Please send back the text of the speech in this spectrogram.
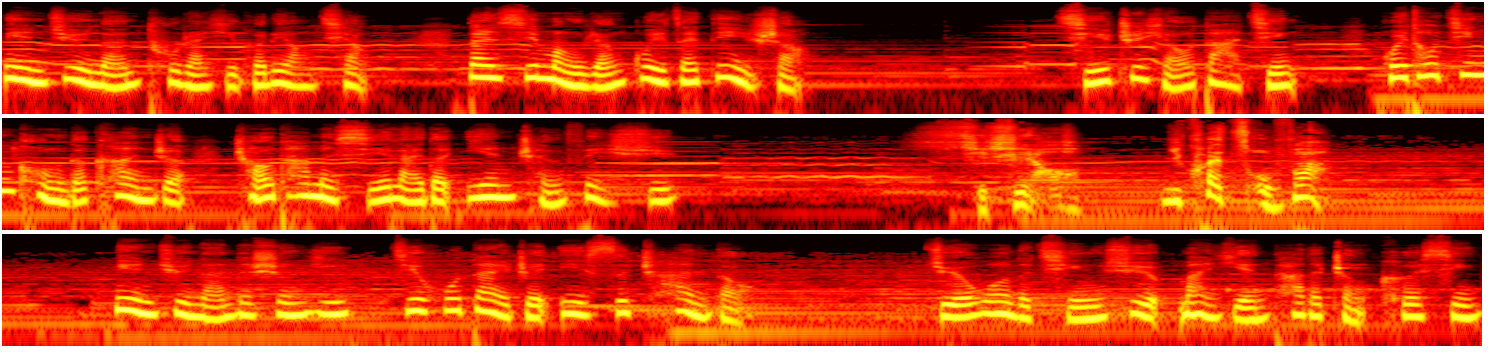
面具男突然一个踉跄，单膝猛然跪在地上。齐之遥大惊，回头惊恐地看着朝他们袭来的烟尘废墟。齐之遥，你快走吧！面具男的声音几乎带着一丝颤抖，绝望的情绪蔓延他的整颗心，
